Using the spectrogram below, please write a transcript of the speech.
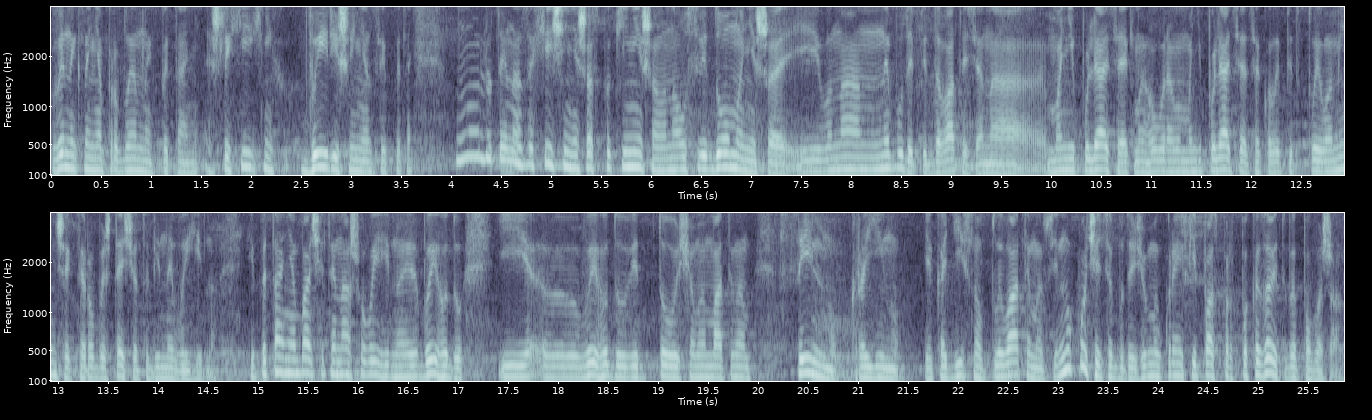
виникнення проблемних питань, шляхи їхніх вирішення цих питань. Ну, людина захищеніша, спокійніша, вона усвідомленіша і вона не буде піддаватися на маніпуляції. Як ми говоримо, маніпуляція це коли під впливом інших ти робиш те, що тобі не вигідно. І питання бачити нашу вигідну вигоду і е, вигоду від того, що ми матимемо сильну країну. Яка дійсно впливатиме всі. Ну, хочеться бути, щоб ми український паспорт показав і тебе поважали.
